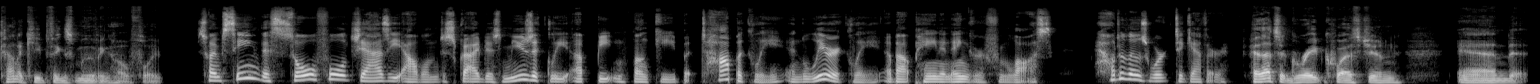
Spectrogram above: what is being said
kind of keep things moving, hopefully. So I'm seeing this soulful, jazzy album described as musically upbeat and funky, but topically and lyrically about pain and anger from loss. How do those work together? Hey, that's a great question. And,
